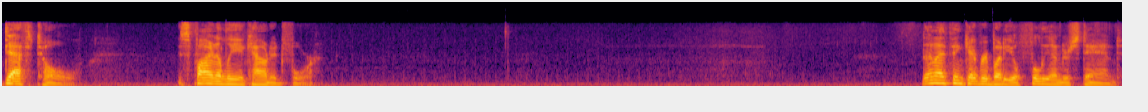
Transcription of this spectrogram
death toll is finally accounted for. Then I think everybody will fully understand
